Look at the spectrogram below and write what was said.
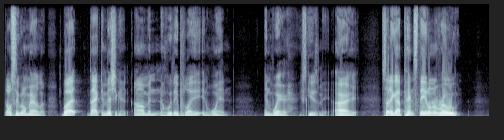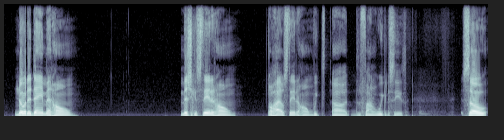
Don't sleep on Maryland. But back to Michigan, um, and who they play and when and where. Excuse me. All right, so they got Penn State on the road, Notre Dame at home, Michigan State at home, Ohio State at home. Week, uh, the final week of the season. So,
